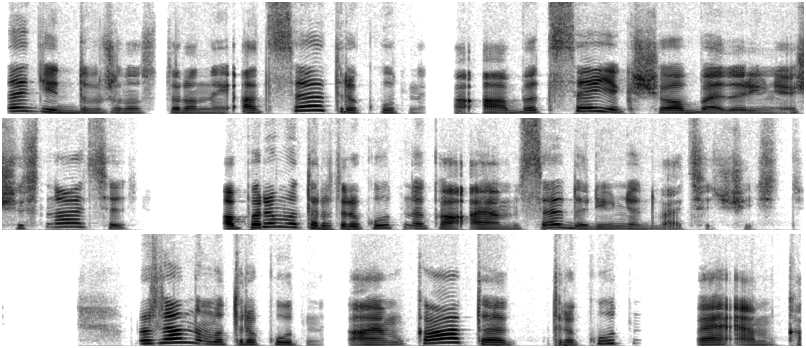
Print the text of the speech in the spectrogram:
Знайдіть довжину сторони АС трикутника АБЦ, якщо АБ дорівнює 16, а периметр трикутника АМЦ дорівнює 26. Розглянемо трикутник АМК та трикутник БМК.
